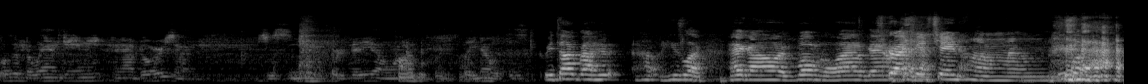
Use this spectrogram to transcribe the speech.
welcome to Lamb Gaming and Outdoors. And just in the first video, I want to let you know what this. We talk about his, how he's like, hey guys, welcome to Lamb Game. Scratch his chin. He's like-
